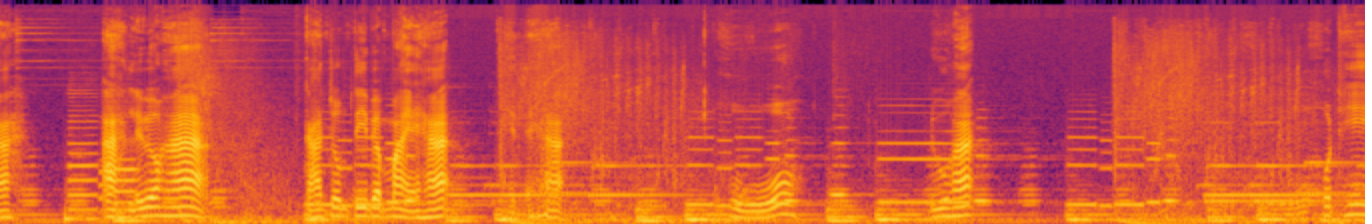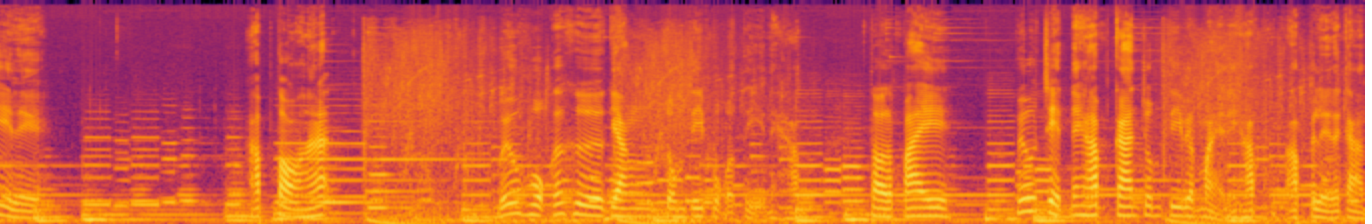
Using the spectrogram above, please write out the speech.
นะ อะเลเวล5 การโจมตีแบบใหม่ฮะ เห็นไหมฮะโหดูฮะโหโคตรเท่เลย อัพต่อฮะ เวล6ก็คือยังโจมตีปกตินะครับ ต่อไปเวล7นะครับ การโจมตีแบบใหม่นะครับ อัพไปเลยแล้วกัน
